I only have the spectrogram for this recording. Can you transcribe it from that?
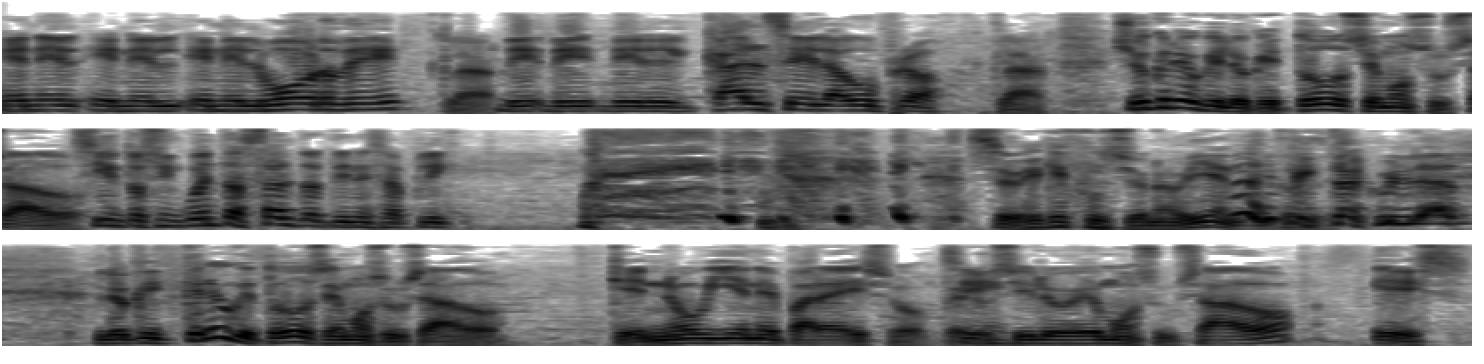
en el en el en el borde Claro. de- de- del calce de la GoPro. Claro. Yo creo que lo que todos hemos usado 150 saltos tiene ese aplique. se ve que funcionó bien. Espectacular. Lo que creo que todos hemos usado, que no viene para eso, pero Sí. sí, lo hemos usado, es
